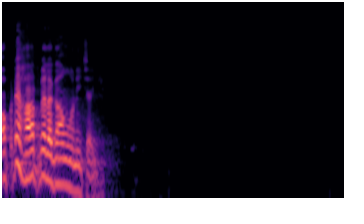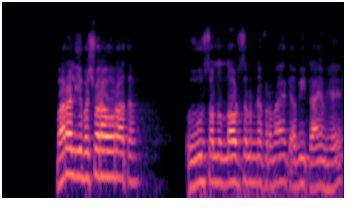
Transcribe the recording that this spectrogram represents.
اپنے ہاتھ میں لگام ہونی چاہیے۔ بہرحال یہ مشورہ ہو رہا تھا۔ حضور صلی اللہ علیہ وسلم نے فرمایا کہ ابھی ٹائم ہے،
